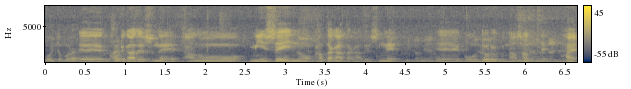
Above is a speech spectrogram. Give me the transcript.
置いてもらえば。えーこれがですね、あの民生委員の方々がですね、えーこう努力なさって、はい、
